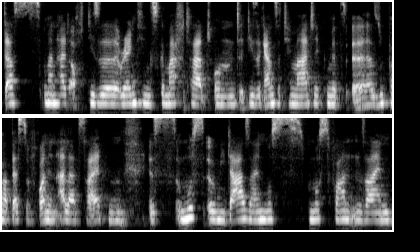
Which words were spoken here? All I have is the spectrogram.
dass man halt auch diese Rankings gemacht hat und diese ganze Thematik mit äh, super beste Freundin aller Zeiten ist muss irgendwie da sein, muss muss vorhanden sein.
